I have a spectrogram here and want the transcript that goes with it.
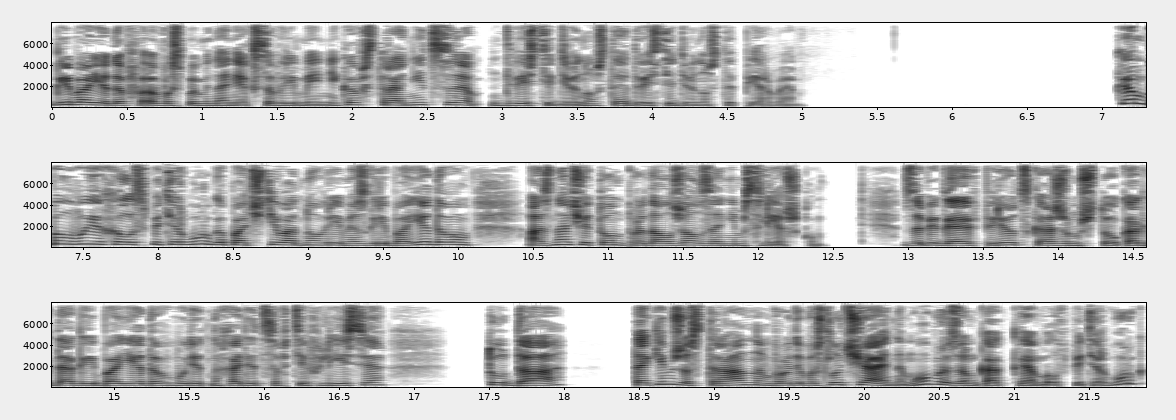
Грибоедов в воспоминаниях современников, страницы 290-291. Кэмпбелл выехал из Петербурга почти в одно время с Грибоедовым, а значит, он продолжал за ним слежку. Забегая вперед, скажем, что когда Грибоедов будет находиться в Тифлисе, туда, таким же странным, вроде бы случайным образом, как Кэмпбелл в Петербург,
